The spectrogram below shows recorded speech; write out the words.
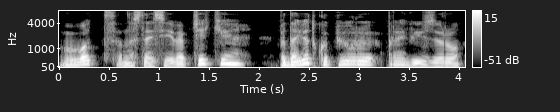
Вот Анастасия в аптеке подает купюры провизору.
